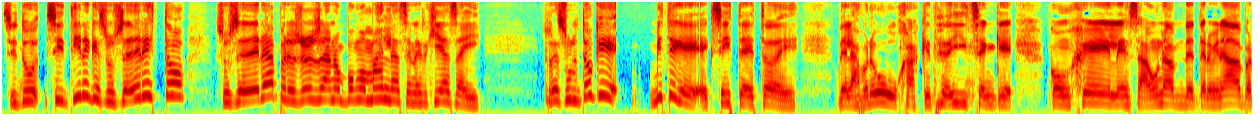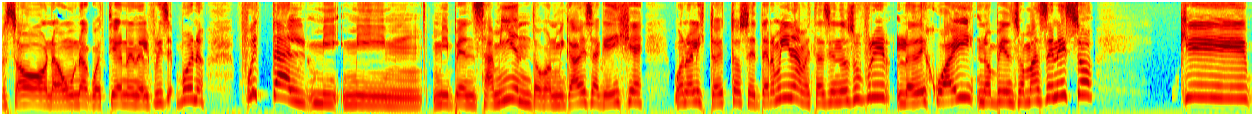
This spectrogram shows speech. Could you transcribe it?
Si, tú, si tiene que suceder esto, sucederá, pero yo ya no pongo más las energías ahí resultó que, viste que existe esto de, de las brujas que te dicen que congeles a una determinada persona, una cuestión en el freezer. Bueno, fue tal mi, mi, mi pensamiento con mi cabeza que dije, bueno, listo, esto se termina, me está haciendo sufrir, lo dejo ahí, no pienso más en eso, que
